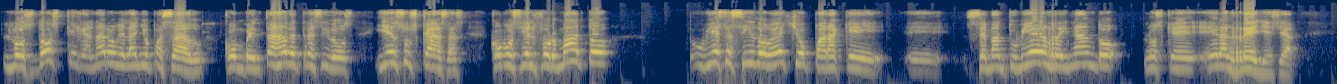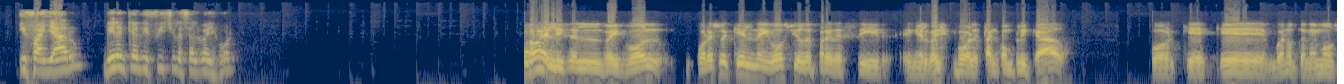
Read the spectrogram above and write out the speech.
los dos que ganaron el año pasado con ventaja de 3 y 2 y en sus casas, como si el formato hubiese sido hecho para que eh, se mantuvieran reinando los que eran reyes ya. Y fallaron. Miren qué difícil es el béisbol. No, Elis, el béisbol, por eso es que el negocio de predecir en el béisbol es tan complicado, porque es que, bueno, tenemos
